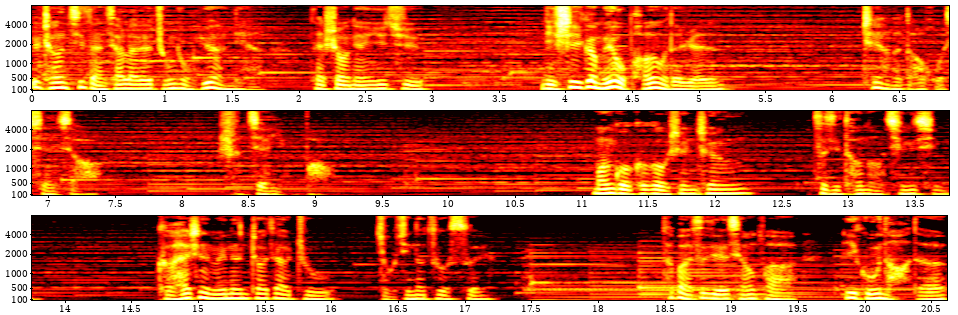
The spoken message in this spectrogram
日常积攒下来的种种怨念，在少年一句“你是一个没有朋友的人”这样的导火线下，瞬间引爆。芒果口口声称。自己头脑清醒，可还是没能招架住酒精的作祟。他把自己的想法一股脑的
